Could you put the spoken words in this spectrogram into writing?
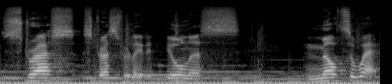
stress, stress related illness melts away.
